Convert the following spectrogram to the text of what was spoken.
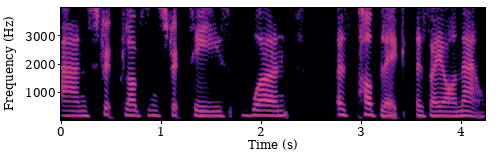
and strip clubs and striptease weren't as public as they are now.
